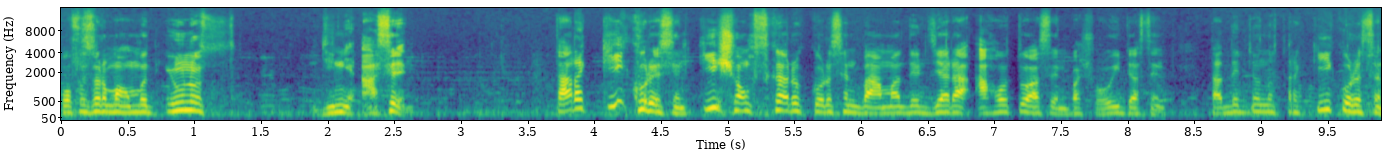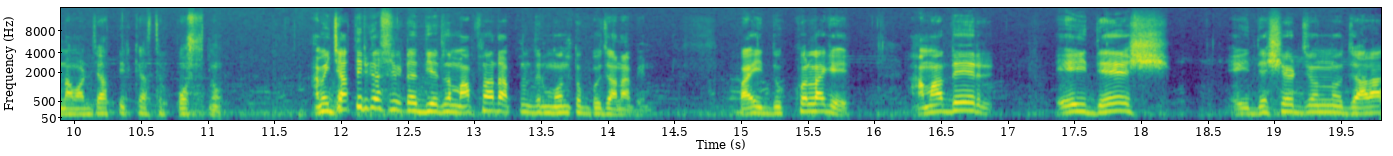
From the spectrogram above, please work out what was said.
প্রফেসর মোহাম্মদ ইউনুস যিনি আছেন, তারা কি করেছেন, কি সংস্কার করেছেন বা আমাদের যারা আহত আছেন বা শহীদ আছেন, তাদের জন্য তারা কি করেছেন? আমার জাতির কাছে প্রশ্ন। আমি জাতির কাছে এটা দিয়ে দিলাম, আপনারা আপনাদের মন্তব্য জানাবেন। ভাই, দুঃখ লাগে। আমাদের এই দেশ, এই দেশের জন্য যারা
